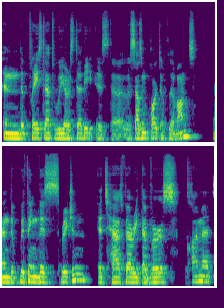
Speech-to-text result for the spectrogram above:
And the place that we are studying is the, the southern part of Levant. And within this region, it has very diverse climate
